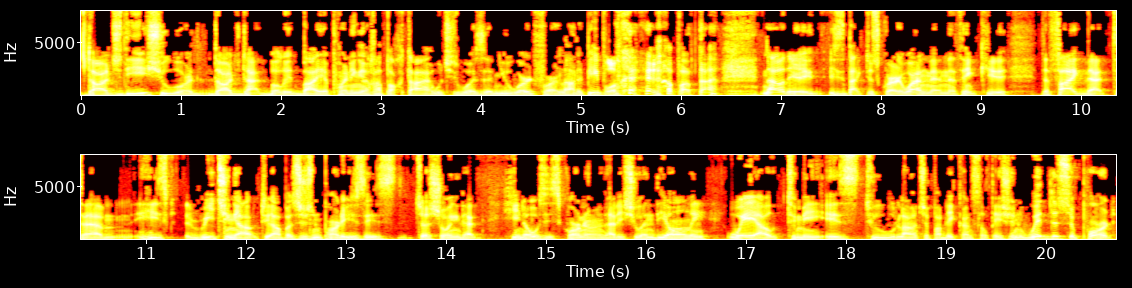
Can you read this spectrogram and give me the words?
dodge the issue or dodge that bullet by appointing a rapporteur, which was a new word for a lot of people, rapporteur. Now he's back to square one, and I think uh, the fact that um, he's reaching out to opposition parties is just showing that he knows his corner on that issue. And the only way out, to me, is to launch a public consultation with the support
